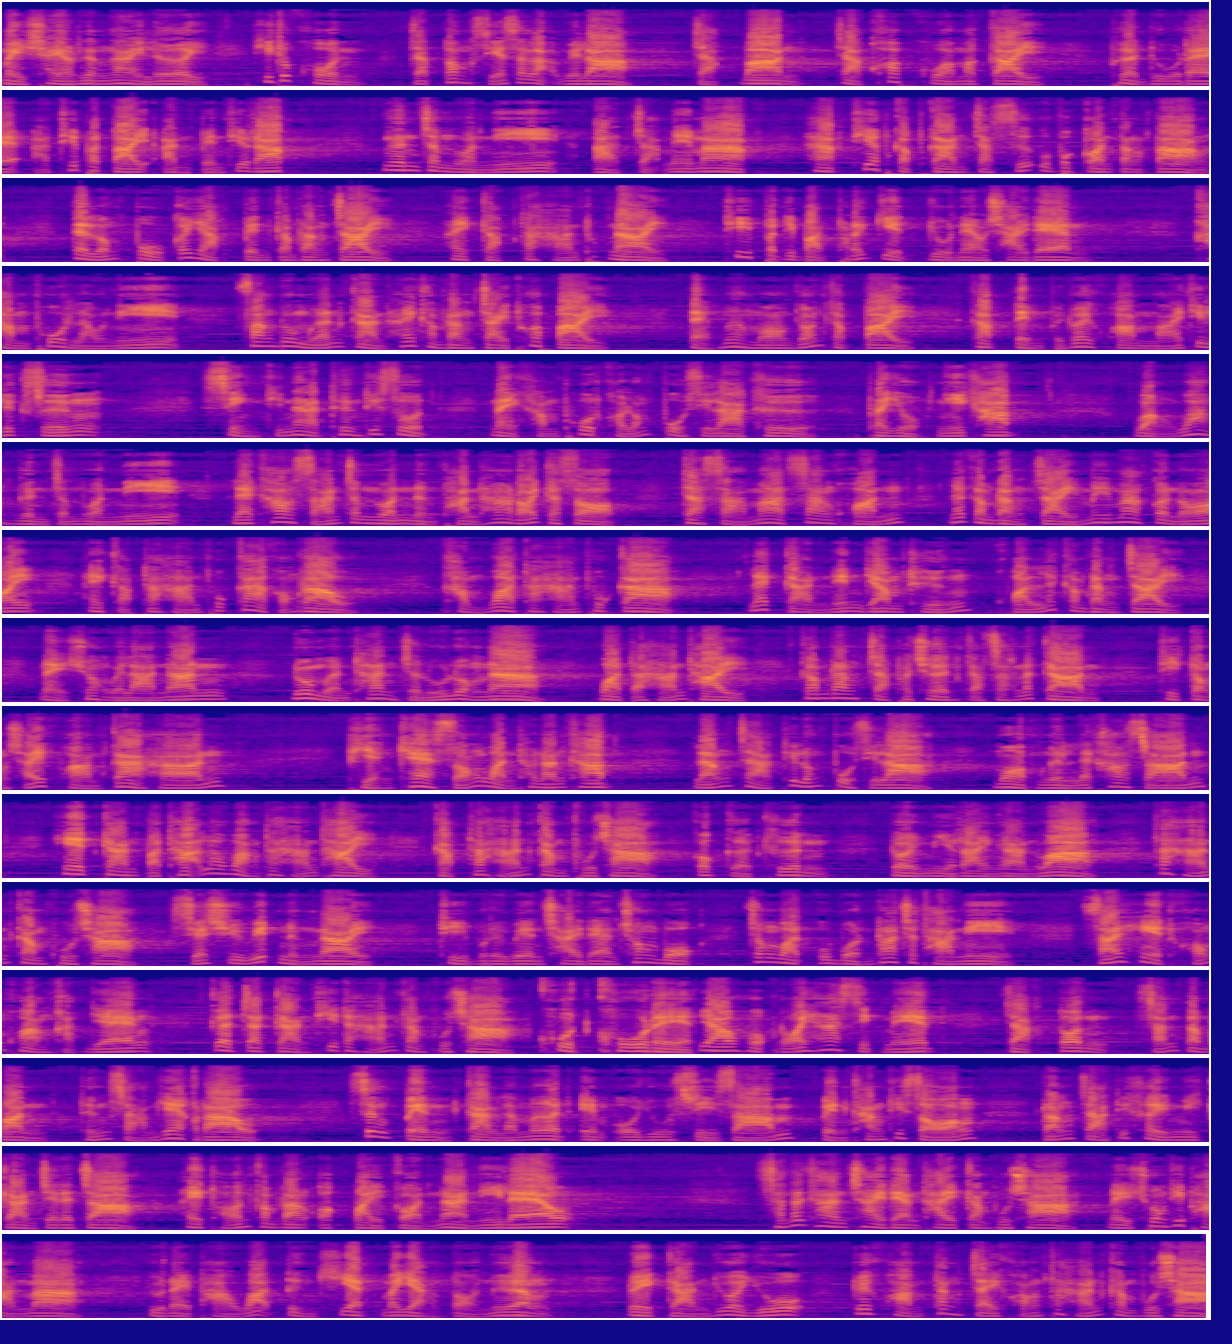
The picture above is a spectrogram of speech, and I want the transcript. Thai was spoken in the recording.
ไม่ใช่เรื่องง่ายเลย ที่ทุกคนจะต้องเสียสละเวลาจากบ้านจากครอบครัวมาไกล เพื่อดูแลอธิปไตยอันเป็นที่รัก เงินจำนวนนี้อาจจะไม่มาก หากเทียบกับการจัดซื้ออุปกรณ์ต่างๆ แต่หลวงปู่ก็อยากเป็นกำลังใจให้กับทหารทุกนาย ที่ปฏิบัติภารกิจอยู่แนวชายแดนคำพูดเหล่านี้ฟังดูเหมือนการให้กำลังใจทั่วไป แต่เมื่อมองย้อนกลับไปกลับเต็มไปด้วยความหมายที่ลึกซึ้ง สิ่งที่น่าทึ่งที่สุดในคำพูดของหลวงปู่ศิลาคือ ประโยคนี้ครับ หวังว่าเงินจำนวนนี้และข้าวสารจำนวน 1,500 กระสอบ จะสามารถสร้างขวัญและกำลังใจไม่มากก็น้อย ให้กับทหารผู้กล้าของเรา คำว่าทหารผู้กล้า และการเน้นย้ำถึงขวัญและกำลังใจ ในช่วงเวลานั้น ดูเหมือนท่านจะรู้ล่วงหน้า ว่าทหารไทยกำลังจะเผชิญกับสถานการณ์ที่ต้องใช้ความกล้าหาญเพียงแค่สองวันเท่านั้นครับ หลังจากที่หลวงปู่ศิลามอบเงินและข้าวสาร เหตุการณ์ปะทะระหว่างทหารไทย กับทหารกัมพูชาก็เกิดขึ้น โดยมีรายงานว่า ทหารกัมพูชาเสียชีวิตหนึ่งนาย ที่บริเวณชายแดนช่องบก จังหวัดอุบลราชธานี สาเหตุของความขัดแย้ง เกิดจากการที่ทหารกัมพูชา ขุดคูเรตยาว 650 เมตร จากต้นสันตบันถึงสามแยกราว ซึ่งเป็นการละเมิด MOU 43 เป็นครั้งที่สองหลังจากที่เคยมีการเจรจาให้ถอนกำลังออกไปก่อนหน้านี้แล้วสถานการณ์ชายแดนไทยกัมพูชาในช่วงที่ผ่านมา อยู่ในภาวะตึงเครียดมาอย่างต่อเนื่อง ด้วยการยั่วยุด้วยความตั้งใจของทหารกัมพูชา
